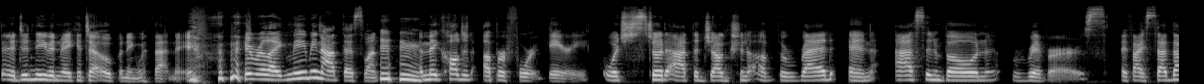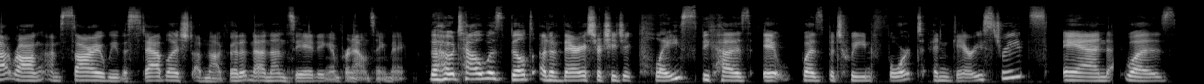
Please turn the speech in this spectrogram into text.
it didn't even make it to opening with that name. they were like, maybe not this one. Mm-hmm. And they called it Upper Fort Garry, which stood at the junction of the Red and Assinbone rivers. If I said that wrong, I'm sorry. We've established I'm not good at enunciating and pronouncing things. The hotel was built at a very strategic place because it was between Fort and Garry Streets and was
